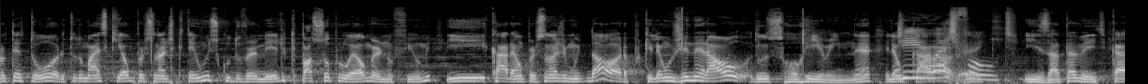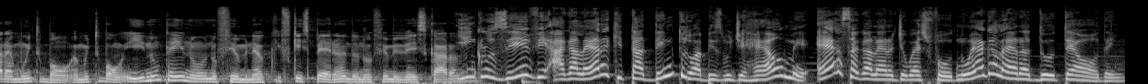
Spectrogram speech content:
protetor e tudo mais, que é um personagem que tem um escudo vermelho, que passou pro Elmer no filme. E, cara, é um personagem muito da hora, porque ele é um general dos Rohirrim, né? Ele é um De cara... Westfold. é, exatamente. Cara, é muito bom, é muito bom. E não tem no, no filme, né? Eu fiquei esperando no filme ver esse cara. E, inclusive, a galera que tá dentro do abismo de Helm é essa galera de Westfold, não é a galera do Theoden.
